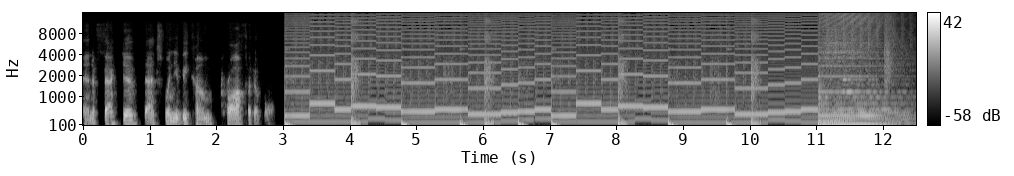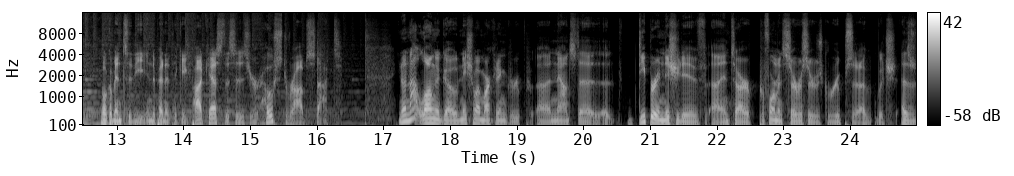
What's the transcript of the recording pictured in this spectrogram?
and effective, that's when you become profitable. Welcome into the Independent Thinking Podcast. This is your host, Rob Stott. Know, not long ago, Nationwide Marketing Group uh, announced a, a, deeper initiative uh, into our performance servicers groups, uh, which has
